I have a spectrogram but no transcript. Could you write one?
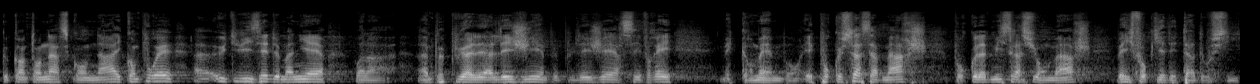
que quand on a ce qu'on a et qu'on pourrait euh, utiliser de manière, voilà, un peu plus allégée, un peu plus légère, c'est vrai, mais quand même, bon. Et pour que ça, ça marche, pour que l'administration marche, ben, il faut qu'il y ait des tas aussi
